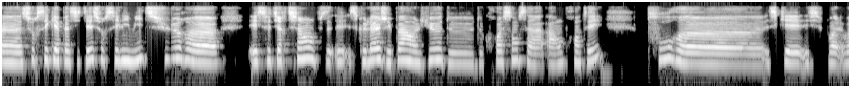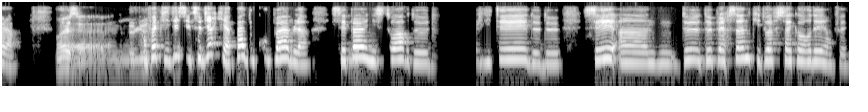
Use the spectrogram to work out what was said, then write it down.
euh, sur ses capacités, sur ses limites, sur euh, et se dire tiens, est-ce que là j'ai pas un lieu de, de croissance à, à, emprunter pour euh, ce qui est voilà. Ouais, en fait, l'idée c'est de se dire qu'il n'y a pas de coupable. C'est pas une histoire de, de de, de c'est un deux, deux personnes qui doivent s'accorder en fait.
